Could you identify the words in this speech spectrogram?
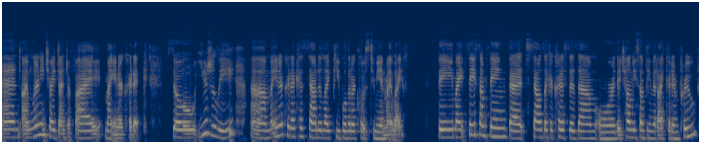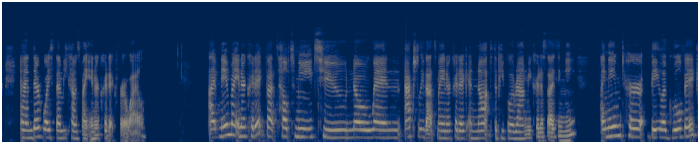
and I'm learning to identify my inner critic. So, usually, um, my inner critic has sounded like people that are close to me in my life. They might say something that sounds like a criticism, or they tell me something that I could improve, and their voice then becomes my inner critic for a while. I've named my inner critic. That's helped me to know when actually that's my inner critic and not the people around me criticizing me. I named her Bela Gulvig.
